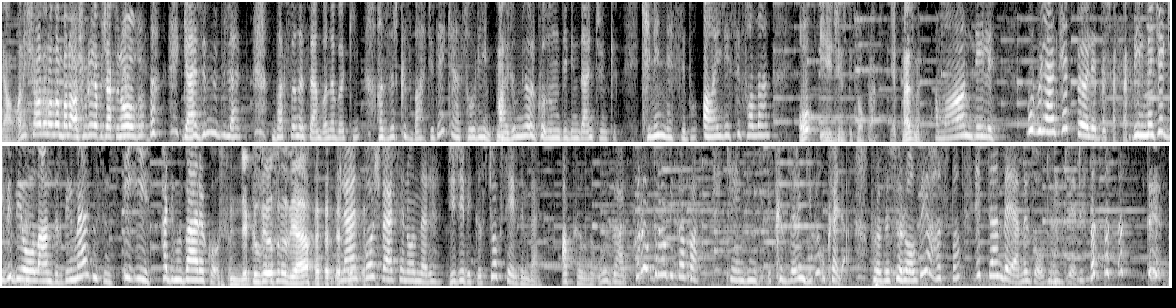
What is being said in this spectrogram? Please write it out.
Ya hani şahdan alan bana aşure yapacaktı ne oldu? Geldin mi Bülent? Baksana sen bana bakayım. Hazır kız bahçedeyken sorayım. Hı. Ayrılmıyor kolunun dibinden çünkü. Kimin nesi bu? Ailesi falan. O iyi cins bir toprak. Yetmez mi? Aman deli. Bu Bülent hep böyledir. Bilmece gibi bir oğlandır bilmez misiniz? İyi iyi hadi mübarek olsun. ne kızıyorsunuz ya? Bülent boş versen onları. Cici bir kız çok sevdim ben. Akıllı, uygar, pırıl pırıl bir kafa. Kendin gibi, kızların gibi ukala. Profesör oldu ya hasbam. Hepten beğenmez oldu bizleri.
